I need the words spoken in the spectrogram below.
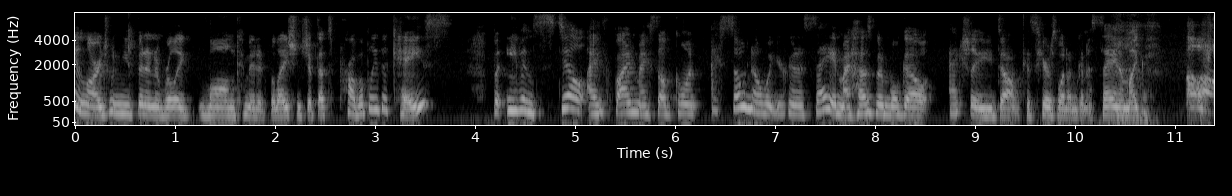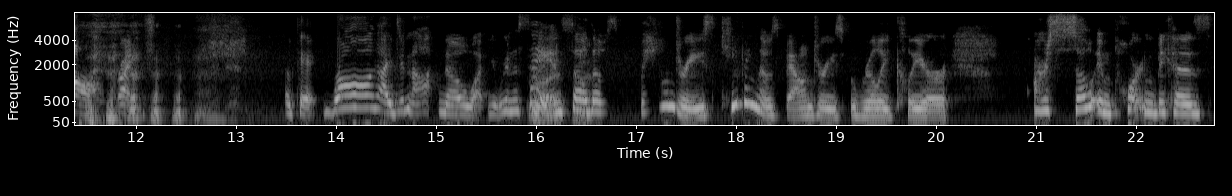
and large, when you've been in a really long committed relationship, that's probably the case. But even still, I find myself going, I so know what you're going to say. And my husband will go, actually, you don't, because here's what I'm going to say. And I'm like, oh, right. okay, wrong. I did not know what you were going to say. Right, and so right. those boundaries, keeping those boundaries really clear, are so important because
